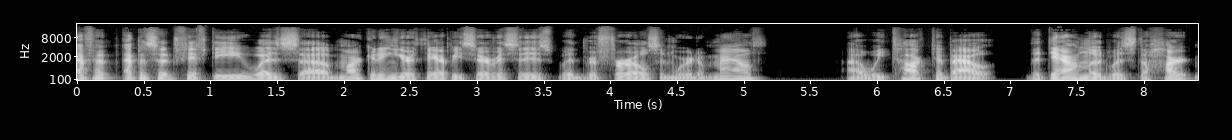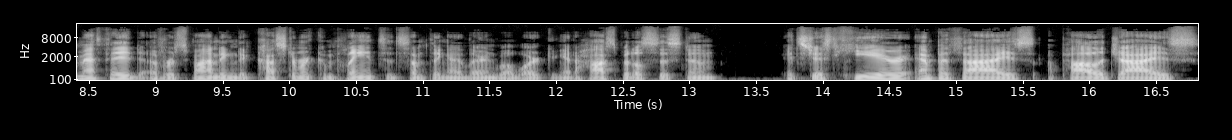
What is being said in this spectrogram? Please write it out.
episode 50 was uh, marketing your therapy services with referrals and word of mouth. Uh, we talked about the download was the heart method of responding to customer complaints. It's something I learned while working at a hospital system. It's just hear, empathize, apologize,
